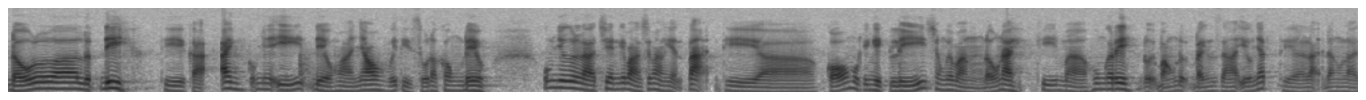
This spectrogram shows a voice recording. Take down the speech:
đấu à, lượt đi thì cả Anh cũng như Ý đều hòa nhau với tỷ số là không đều. Cũng như là trên cái bảng xếp hạng hiện tại thì à, có một cái nghịch lý trong cái bảng đấu này khi mà Hungary đội bóng được đánh giá yếu nhất thì lại đang là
